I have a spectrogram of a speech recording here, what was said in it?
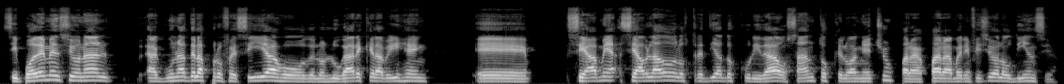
si puede mencionar algunas de las profecías o de los lugares que la Virgen se ha, se, ha, hablado de los tres días de oscuridad o santos que lo han hecho para, para beneficio de la audiencia.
